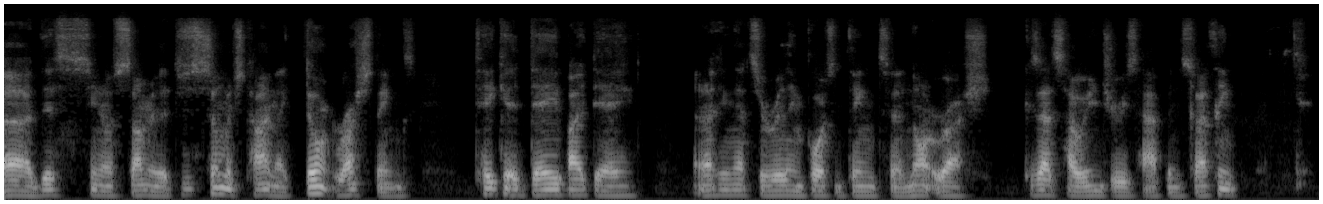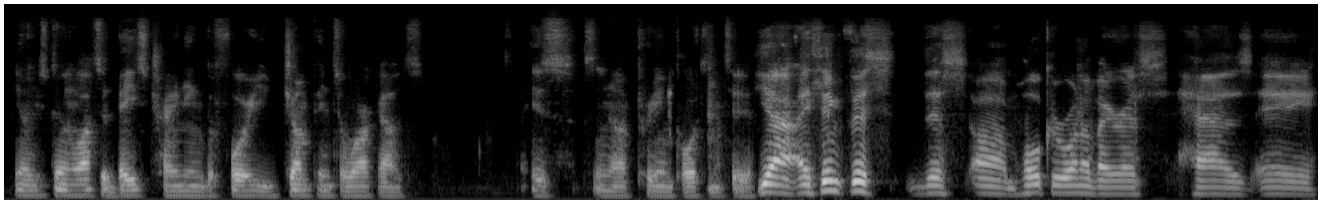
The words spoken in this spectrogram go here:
uh, this you know summer. There's just so much time. Like, don't rush things. Take it day by day, and I think that's a really important thing to not rush because that's how injuries happen. So I think you know just doing lots of base training before you jump into workouts is you know pretty important too. Yeah, I think this this um, whole coronavirus has a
